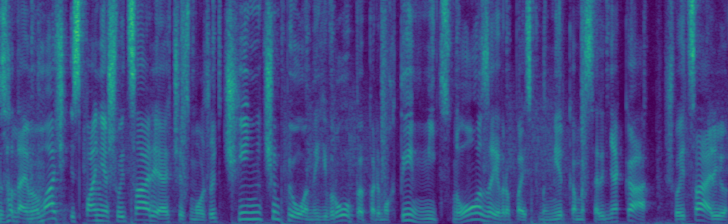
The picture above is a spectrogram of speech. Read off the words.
Згадаємо матч Іспанія-Швейцарія. Чи зможуть чинні чемпіони Європи перемогти міцного за європейськими мірками середняка Швейцарію?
